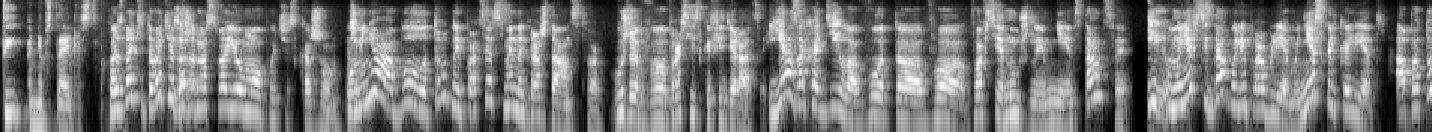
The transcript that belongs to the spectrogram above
ты, а не обстоятельства? Вы знаете, давайте я даже на своем опыте скажу. У меня был трудный процесс процесс смены гражданства уже в, в Российской Федерации. Я заходила вот э, в, во все нужные мне инстанции, и у меня всегда были проблемы, несколько лет. А потом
